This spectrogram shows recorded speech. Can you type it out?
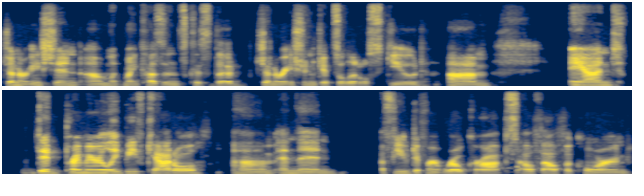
generation um, with my cousins because the generation gets a little skewed. Um, and did primarily beef cattle um, and then a few different row crops, alfalfa, corn,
